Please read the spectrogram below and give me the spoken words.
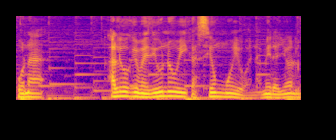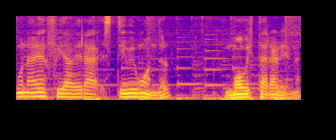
una, algo que me dio una ubicación muy buena. Mira, yo alguna vez fui a ver a Stevie Wonder, Movistar Arena,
